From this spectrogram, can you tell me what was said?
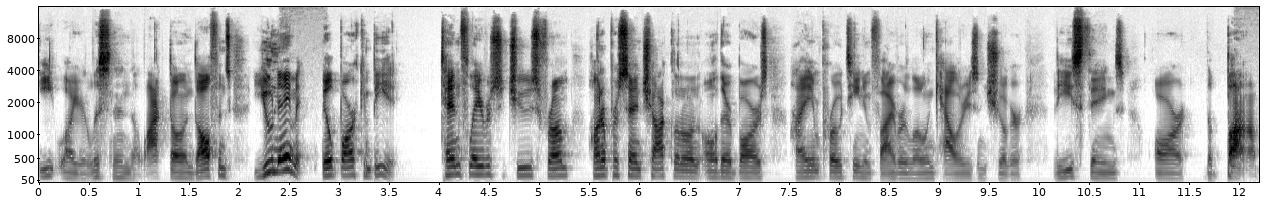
eat while you're listening to Locked On Dolphins, you name it, Built Bar can be it. 10 flavors to choose from, 100% chocolate on all their bars, high in protein and fiber, low in calories and sugar. These things are the bomb.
